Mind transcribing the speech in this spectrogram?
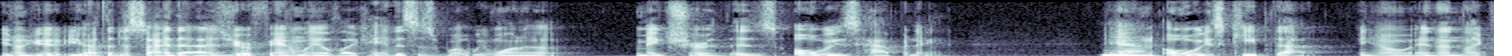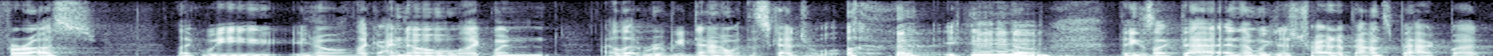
you know you you have to decide that as your family of like, hey, this is what we want to make sure is always happening, and Yeah. always keep that. You know, and then like for us, like we, you know, like I know like when I let Rubie down with the schedule, you know, things like that, and then we just try to bounce back. But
